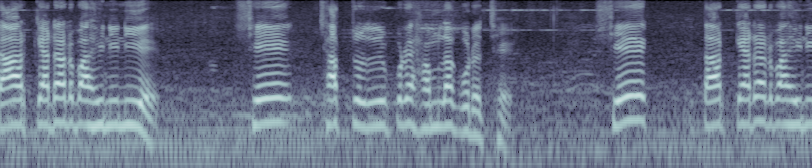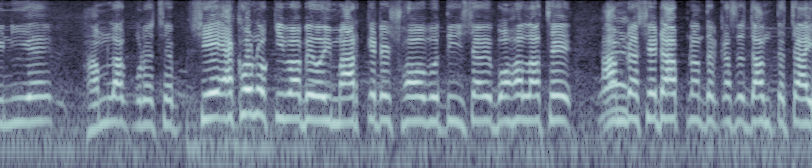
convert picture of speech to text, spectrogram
তার ক্যাডার বাহিনী নিয়ে সে ছাত্রদের উপরে হামলা করেছে। সে তার ক্যাডার বাহিনী নিয়ে হামলা করেছে। সে এখনও কীভাবে ওই মার্কেটের সভাপতি হিসাবে বহাল আছে, আমরা সেটা আপনাদের কাছে জানতে চাই।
